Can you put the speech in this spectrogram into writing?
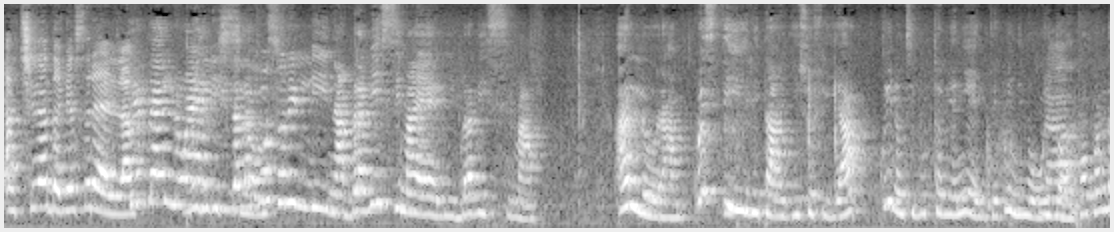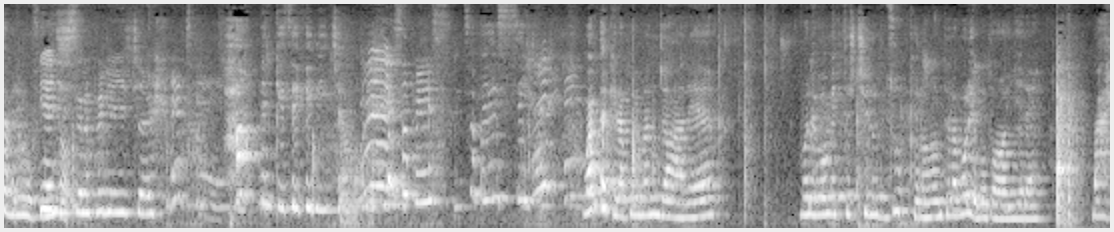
a cena da mia sorella. Che bello Eli, dalla tua sorellina, bravissima Eli, bravissima. Allora, questi ritagli, Sofia, qui non si butta via niente, quindi noi No. dopo, quando avremo Io finito... ci sono felice. Ah, perché sei felice, amore? Eh, sapessi. Sapessi. Guarda che la puoi mangiare, eh. Volevo metterci lo zucchero, non te la volevo togliere. Vai,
